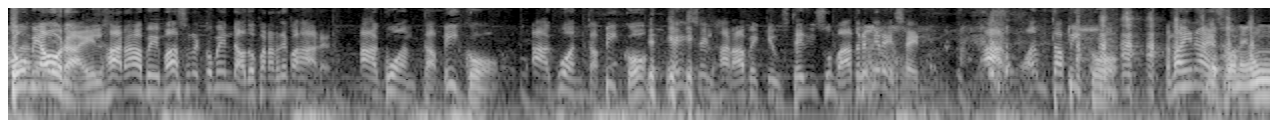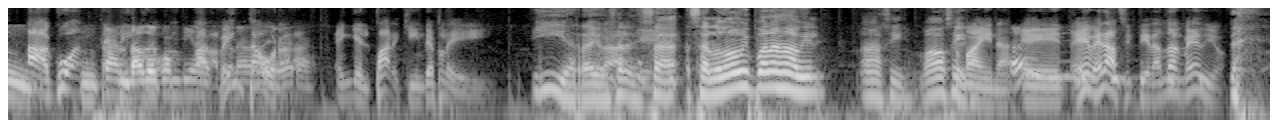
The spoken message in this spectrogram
tome ahora el jarabe más recomendado para rebajar. Aguanta pico. Aguanta pico es el jarabe que usted y su madre merecen. Aguanta pico. ¿Te imaginas Le eso? un- Aguanta un candado de Pico, combinación A la venta ahora en el parking de Play. Y a rayos. Mira, Sa- eh. sa- saludo a mi pana Javier. Ah, sí. Vamos a ¿Te seguir. imaginas? Eh, eh, si tirando al medio.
